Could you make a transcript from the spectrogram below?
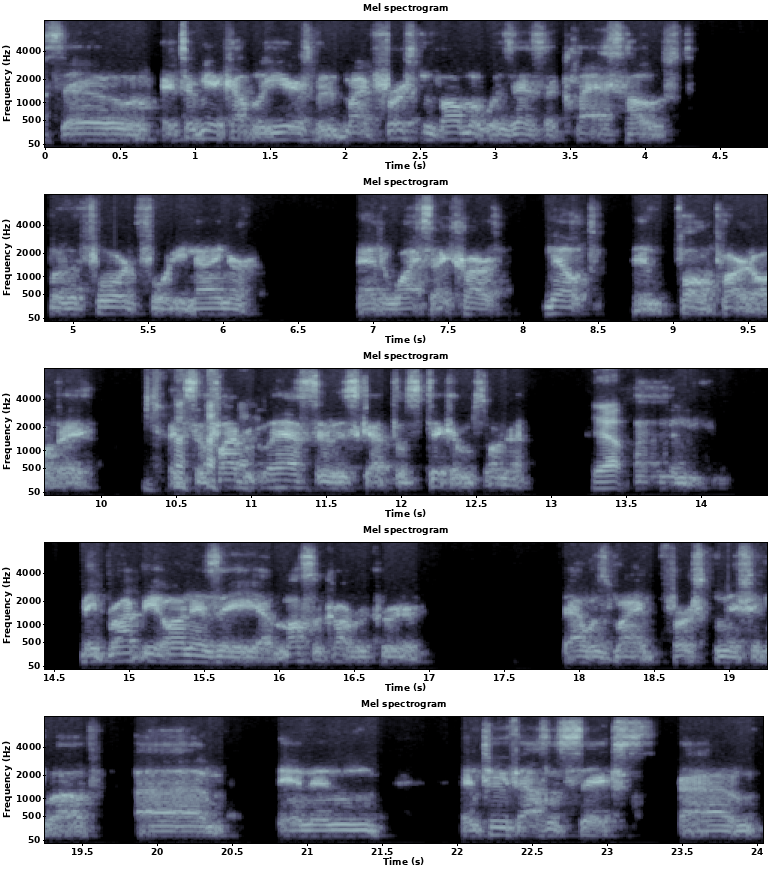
so it took me a couple of years, but my first involvement was as a class host for the Ford 49er. I had to watch that car melt and fall apart all day. It's a fiberglass and it's got those stickums on it. Yeah. Um, they brought me on as a, muscle car recruiter. That was my first initial love. Um, and then in 2006, um,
